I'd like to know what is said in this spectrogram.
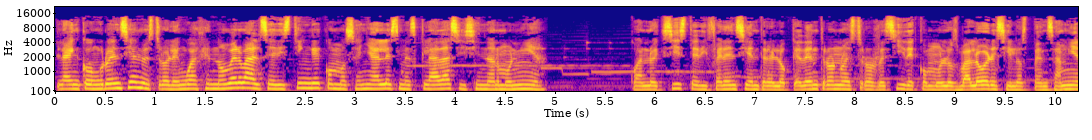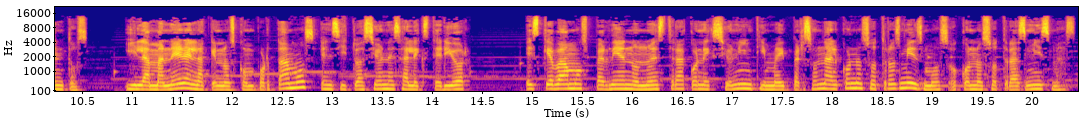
La incongruencia en nuestro lenguaje no verbal se distingue como señales mezcladas y sin armonía. Cuando existe diferencia entre lo que dentro nuestro reside como los valores y los pensamientos y la manera en la que nos comportamos en situaciones al exterior, es que vamos perdiendo nuestra conexión íntima y personal con nosotros mismos o con nosotras mismas.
